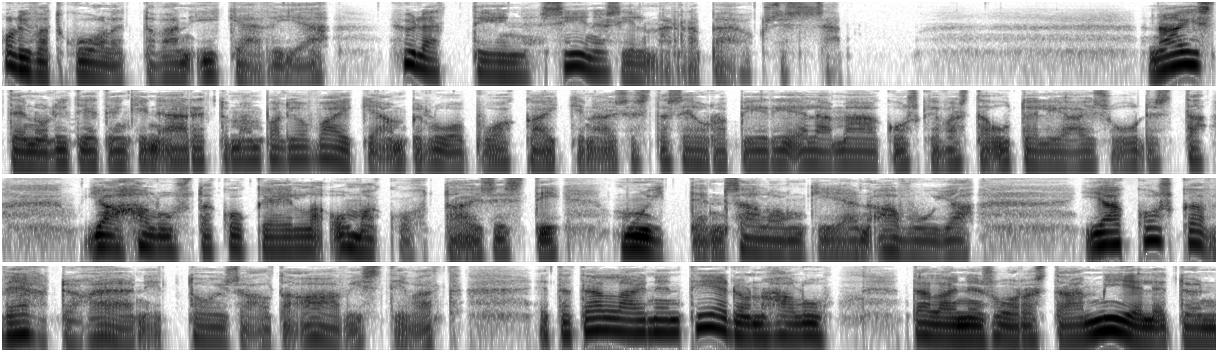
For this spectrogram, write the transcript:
olivat kuolettavan ikäviä, hylättiin siinä silmänräpäyksessä. Naisten oli tietenkin äärettömän paljon vaikeampi luopua kaikkinaisesta seurapiirielämää koskevasta uteliaisuudesta ja halusta kokeilla omakohtaisesti muiden salonkien avuja, ja koska Verderäänit toisaalta aavistivat, että tällainen tiedonhalu, tällainen suorastaan mieletön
